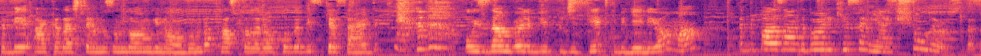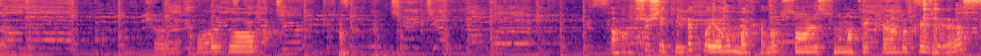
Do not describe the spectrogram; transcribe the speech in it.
Tabii arkadaşlarımızın doğum günü olduğunda pastaları okulda biz keserdik. o yüzden böyle büyük bir ciddiyet gibi geliyor ama tabii bazen de böyle kesemeyen kişi oluyoruz tabii. Şöyle koyduk. Tamam şu şekilde koyalım bakalım. Sonra sunuma tekrar bakarız.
